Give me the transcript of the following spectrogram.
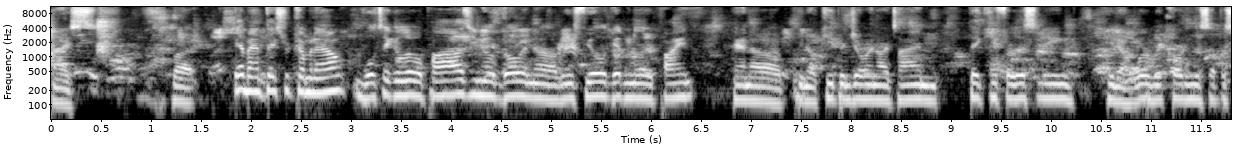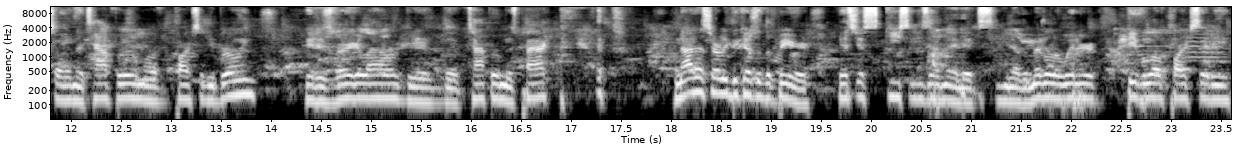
Nice. But yeah, man, thanks for coming out. We'll take a little pause, you know, go and uh, refuel, get another pint, and uh, you know, keep enjoying our time. Thank you for listening. You know, we're recording this episode in the tap room of Park City Brewing. It is very loud. The, the tap room is packed. Not necessarily because of the beer. It's just ski season and it's you know the middle of winter. People love Park City,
